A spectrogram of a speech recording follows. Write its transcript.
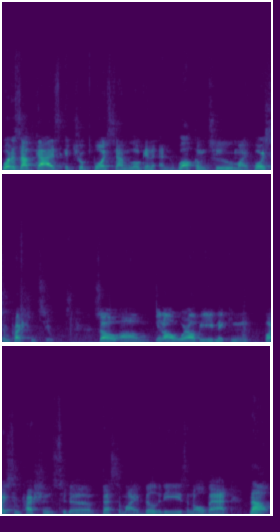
What is up, guys? It's your boy Sam Loegan, and welcome to my voice impression series. So, um, you know, where I'll be making voice impressions to the best of my abilities and all that. Now,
